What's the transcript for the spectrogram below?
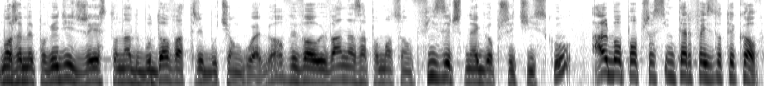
możemy powiedzieć, że jest to nadbudowa trybu ciągłego, wywoływana za pomocą fizycznego przycisku albo poprzez interfejs dotykowy.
